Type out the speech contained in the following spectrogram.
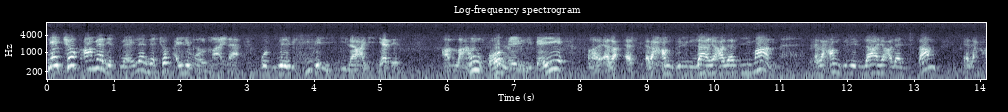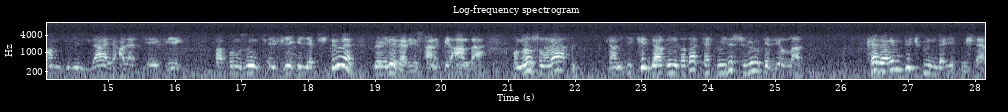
Ne çok amel etmeyle ne çok ilim olmayla. O mevhibe-i ilahiyedir. Allah'ın o mevhibeyi el, elhamdülillahi alel iman, elhamdülillahi alel İslam, elhamdülillahi alel tevfik. Rabbimizin tevfiki yetişti mi böyle der insanı bir anda. Ondan sonra yani iki dakikada tekmili sülük ediyorlar. Pederim üç günde gitmişler.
